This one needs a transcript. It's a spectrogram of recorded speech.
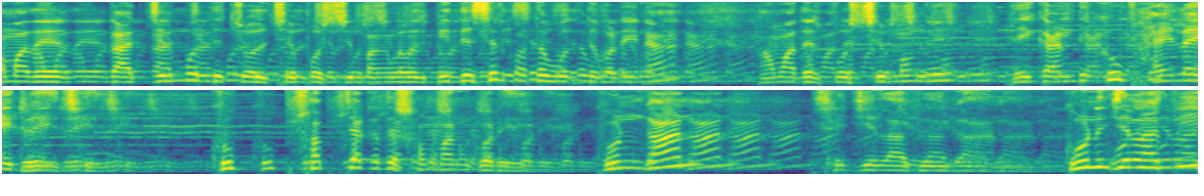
আমাদের রাজ্যের মধ্যে চলছে পশ্চিমবাংলা বিদেশের কথা বলতে পারি না। আমাদের পশ্চিমবঙ্গে এই গানটি খুব হাইলাইট হয়েছে। খুব খুব সব জায়গাতে সম্মান করে। কোন গান? সেই জিলাপির গান। কোন জেলাপি?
